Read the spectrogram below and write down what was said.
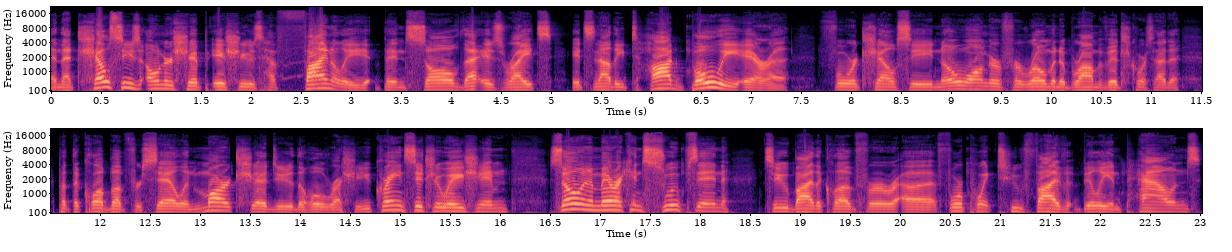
and that Chelsea's ownership issues have finally been solved. That is right. It's now the Todd Boehly era for Chelsea, no longer for Roman Abramovich. Of course, had to put the club up for sale in March uh, due to the whole Russia-Ukraine situation. So an American swoops in to buy the club for uh, 4.25 billion pounds.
